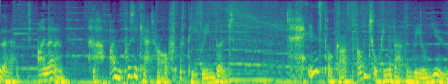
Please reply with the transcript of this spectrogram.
there, I'm Ellen. I'm the pussycat half of Pea Green Boat. In this podcast, I'll be talking about the real you,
